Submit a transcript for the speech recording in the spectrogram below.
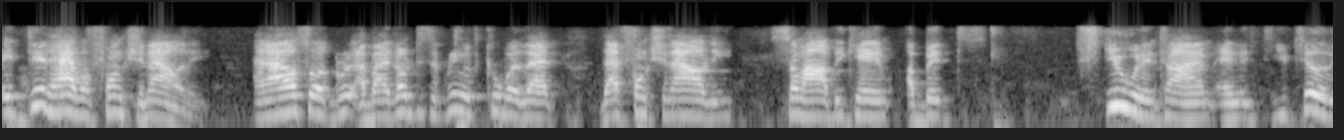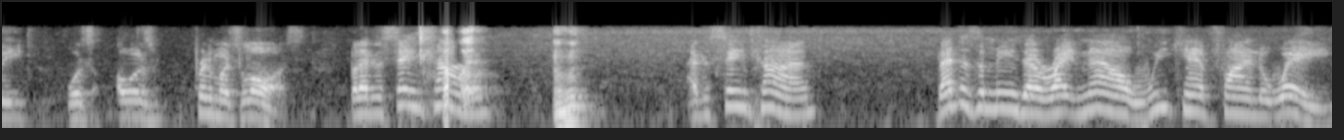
it did have a functionality, and I also agree, but I don't disagree with Kuba that that functionality somehow became a bit skewed in time, and its utility was was pretty much lost. But at the same time, mm-hmm. at the same time, that doesn't mean that right now we can't find a way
